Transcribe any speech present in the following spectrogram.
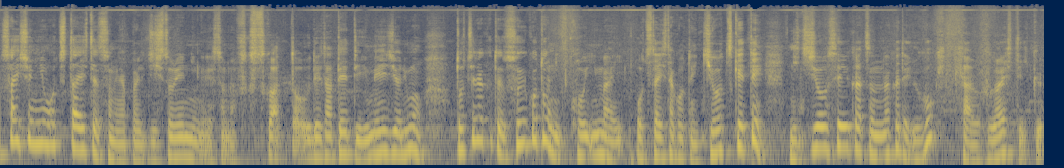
最初にお伝えしてそのやっぱり自主トレーニングでそのスクワット腕立てっていうイメージよりもどちらかというとそういうことにこう今お伝えしたことに気をつけて日常生活の中で動き機会を増やしていく。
